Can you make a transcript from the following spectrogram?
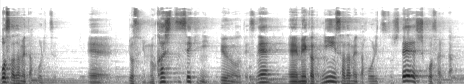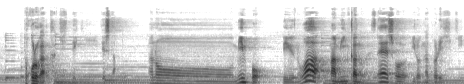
を定めた法律、えー、要するに無過失責任というのをですね、えー、明確に定めた法律として施行されたところが画期的でした。あのー、民法っていうのは、まあ、民間のですね、いろんな取引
